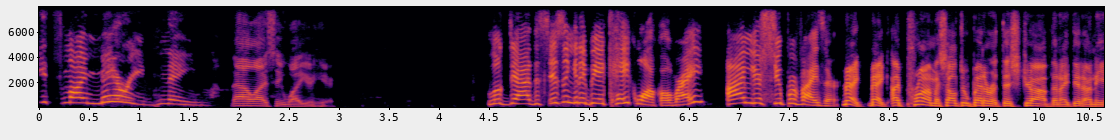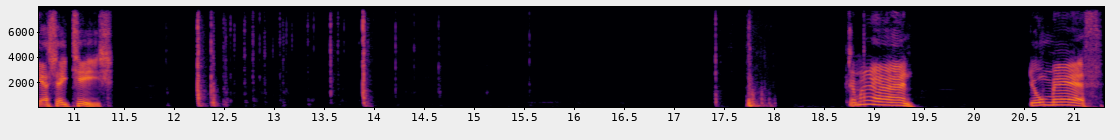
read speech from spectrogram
It's my married name. Now I see why you're here. Look, Dad, this isn't going to be a cakewalk, all right? I'm your supervisor. Meg, Meg, I promise I'll do better at this job than I did on the SATs. Come on. Do math.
